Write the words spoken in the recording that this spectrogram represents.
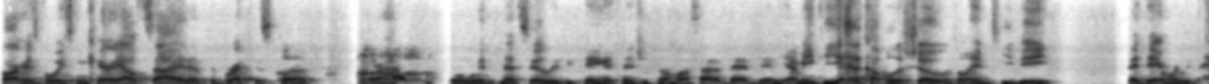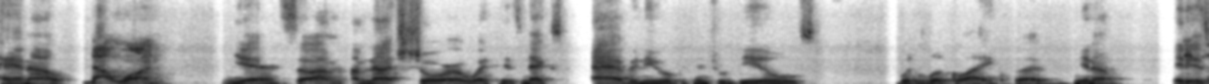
far his voice can carry outside of the Breakfast Club, or how people would necessarily be paying attention to him outside of that venue. I mean, he had a couple of shows on MTV that didn't really pan out. Not one. Yeah, so I'm I'm not sure what his next avenue of potential deals would look like, but you know, it it is.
